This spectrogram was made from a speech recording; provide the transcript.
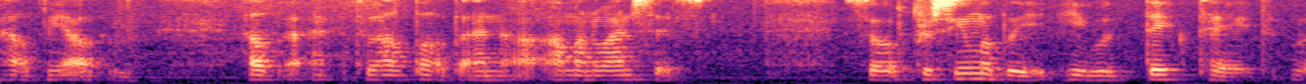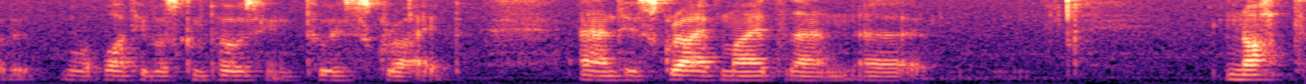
help me out, help uh, to help out, an amanuensis. So presumably he would dictate what he was composing to his scribe, and his scribe might then uh, not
